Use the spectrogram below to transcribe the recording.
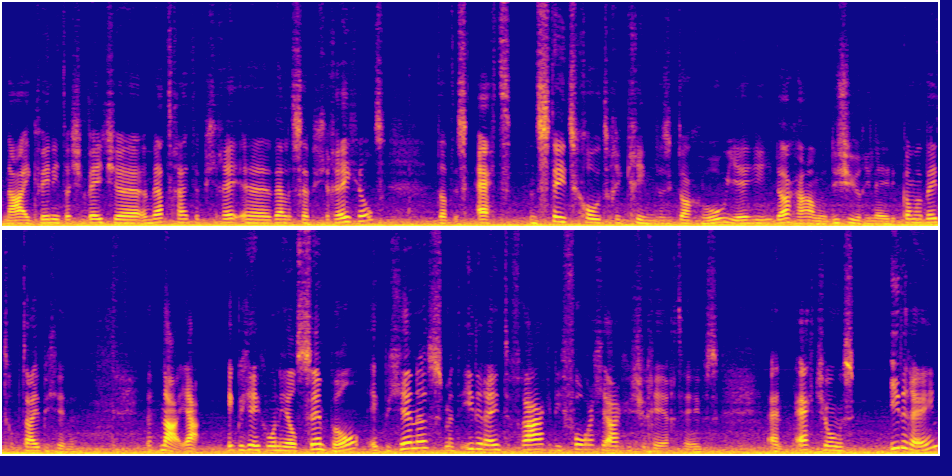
Nou, ik weet niet, als je een beetje een wedstrijd hebt uh, wel eens hebt geregeld, dat is echt een steeds grotere crime. Dus ik dacht, oh jee, daar gaan we, de juryleden. Ik kan maar beter op tijd beginnen. Nou ja, ik begin gewoon heel simpel. Ik begin eens met iedereen te vragen die vorig jaar gejureerd heeft. En echt jongens, iedereen,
